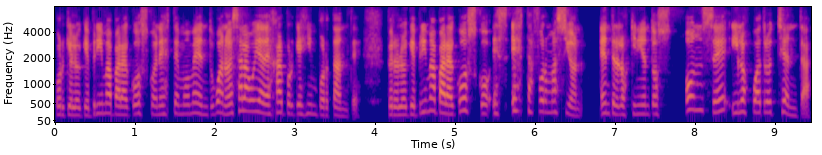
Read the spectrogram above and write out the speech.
porque lo que prima para Costco en este momento, bueno, esa la voy a dejar porque es importante, pero lo que prima para Costco es esta formación entre los 511 y los 480.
